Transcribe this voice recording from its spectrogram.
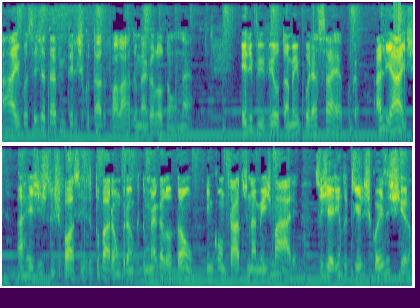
Ah, e vocês já devem ter escutado falar do Megalodon, né? Ele viveu também por essa época. Aliás, há registros fósseis do tubarão branco e do megalodon encontrados na mesma área, sugerindo que eles coexistiram.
